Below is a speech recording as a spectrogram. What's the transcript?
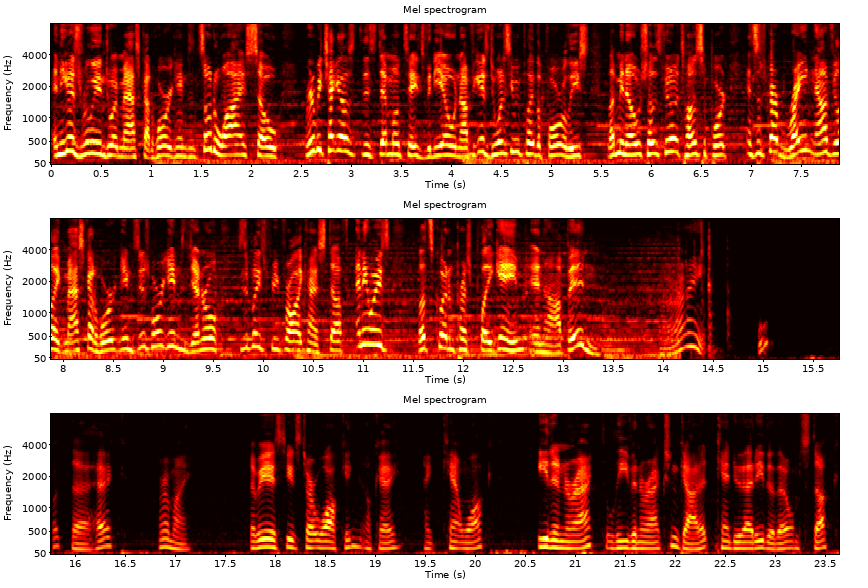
and you guys really enjoy mascot horror games, and so do I, so we're gonna be checking out this demo today's video. Now, if you guys do want to see me play the full release, let me know, show this video a ton of support, and subscribe right now if you like mascot horror games, just horror games in general. A place for you for all that kind of stuff. Anyways, let's go ahead and press play game and hop in. All right. Ooh. What the heck? Where am I? WASD to start walking. Okay. I can't walk. Eat interact. Leave interaction. Got it. Can't do that either, though. I'm stuck.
